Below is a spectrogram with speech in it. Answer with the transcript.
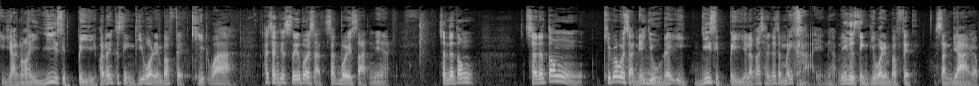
อีกอย่างน้อย 20 ปี เพราะนั่นคือสิ่งที่วอร์เรนบัฟเฟตคิดว่า ถ้าฉันจะซื้อบริษัทสักบริษัทเนี่ยฉันจะต้องฉันจะต้องคิดว่าบริษัทนี้อยู่ได้อีก 20 ปี แล้วก็ฉันก็จะไม่ขายนะครับนี่คือสิ่งที่วอร์เรนบัฟเฟตสัญญากับ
